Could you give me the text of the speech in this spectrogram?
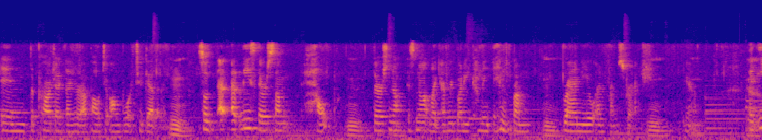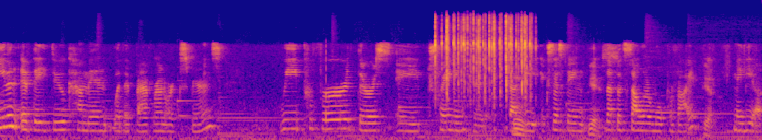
in the project that you're about to onboard together? Mm. So at, at least there's some help. Mm. There's not. It's not like everybody coming in from brand new and from scratch. Yeah. Yeah. And even if they do come in with a background or experience, we prefer there's a training period that Mm. the existing Yes. that the seller will provide, Yeah. maybe a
